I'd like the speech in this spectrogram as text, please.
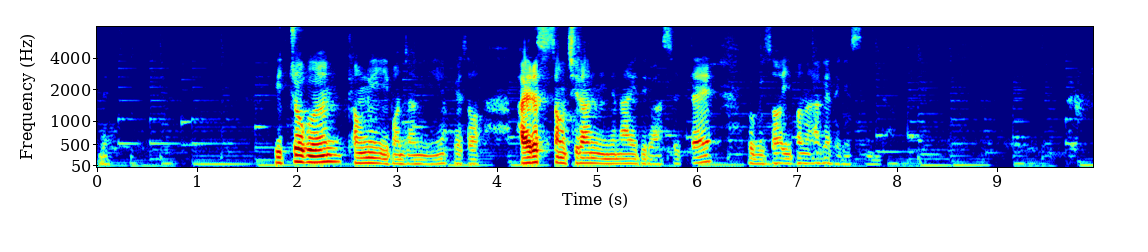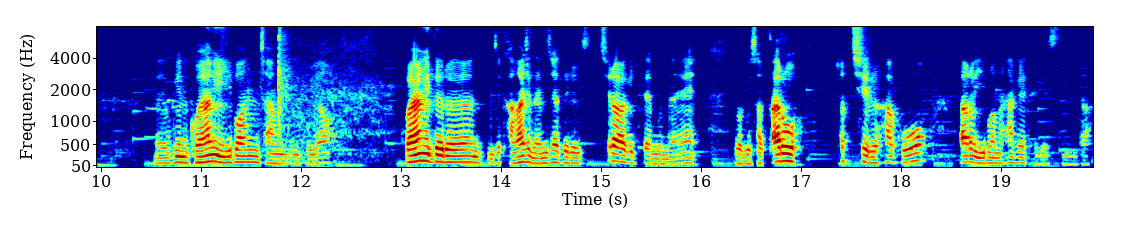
네. 위쪽은 격리 입원장이에요. 그래서 바이러스성 질환이 있는 아이들이 왔을 때 여기서 입원을 하게 되겠습니다. 네, 여기는 고양이 입원장이고요. 고양이들은 이제 강아지 냄새들을 싫어하기 때문에 여기서 따로 처치를 하고 따로 입원을 하게 되겠습니다.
